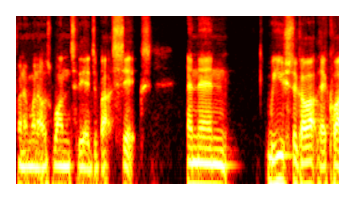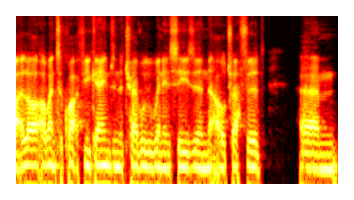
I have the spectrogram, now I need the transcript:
when when I was one to the age of about six, and then we used to go up there quite a lot. I went to quite a few games in the treble winning season at Old Trafford, um,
